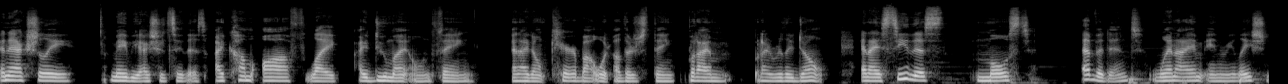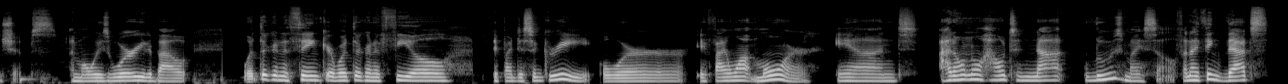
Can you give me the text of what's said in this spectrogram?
And actually, maybe I should say this I come off like I do my own thing and I don't care about what others think, but I'm, but I really don't. And I see this most evident when I am in relationships. I'm always worried about what they're going to think or what they're going to feel if I disagree or if I want more. And I don't know how to not lose myself. And I think that's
